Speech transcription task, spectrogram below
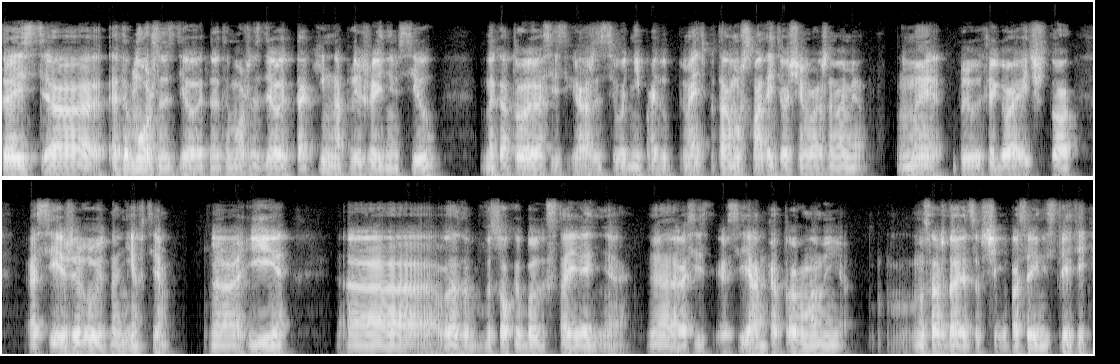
То есть э, это можно сделать, но это можно сделать таким напряжением сил, на которые российские граждане сегодня не пойдут. Понимаете? Потому что, смотрите, очень важный момент. Мы привыкли говорить, что Россия жирует на нефти, э, и э, вот это высокое благосостояние российских россиян, которым они насаждаются в течение последних десятилетий,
